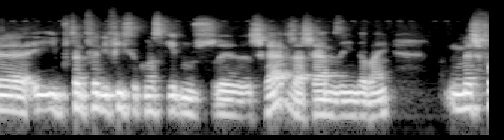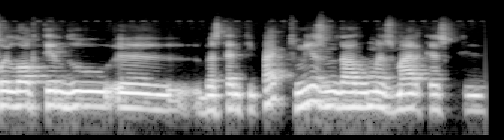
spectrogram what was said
uh, e, portanto, foi difícil conseguirmos uh, chegar, já chegámos ainda bem, mas foi logo tendo uh, bastante impacto, mesmo de algumas marcas que,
